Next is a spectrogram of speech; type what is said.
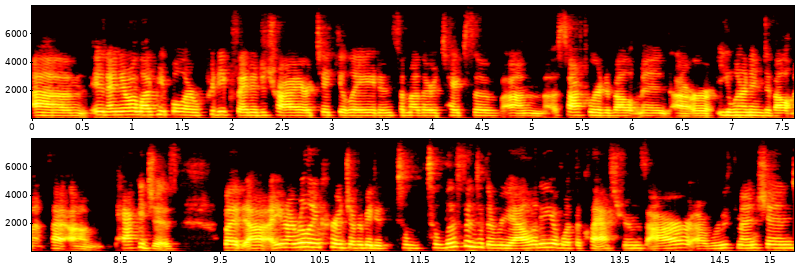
Um, and I know a lot of people are pretty excited to try Articulate and some other types of um, software development uh, or e-learning development um, packages. But uh, you know, I really encourage everybody to, to listen to the reality of what the classrooms are. Uh, Ruth mentioned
